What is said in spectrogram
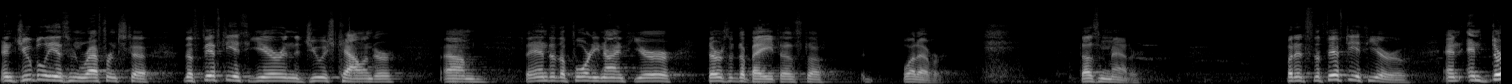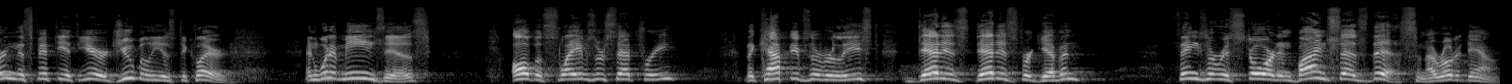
And Jubilee is in reference to the 50th year in the Jewish calendar, um, the end of the 49th year, there's a debate as to whatever. Doesn't matter. But it's the 50th year. And, and during this 50th year, Jubilee is declared. And what it means is all the slaves are set free, the captives are released, debt is, debt is forgiven, things are restored. And Vine says this, and I wrote it down.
